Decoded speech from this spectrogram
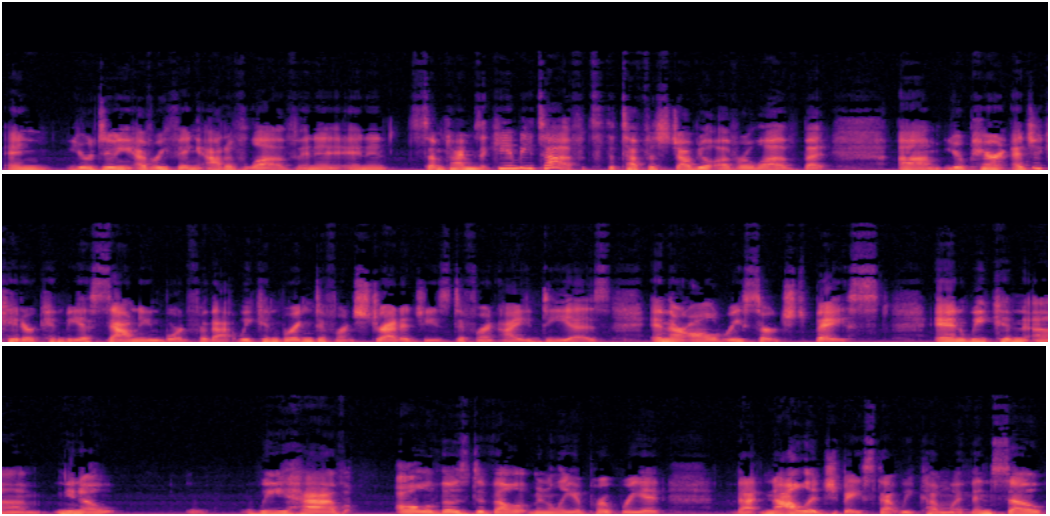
and you're doing everything out of love, and it and it sometimes it can be tough. It's the toughest job you'll ever love, but um, your parent educator can be a sounding board for that. We can bring different strategies, different ideas, and they're all research based. And we can, um, you know, we have all of those developmentally appropriate that knowledge base that we come with. And so,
